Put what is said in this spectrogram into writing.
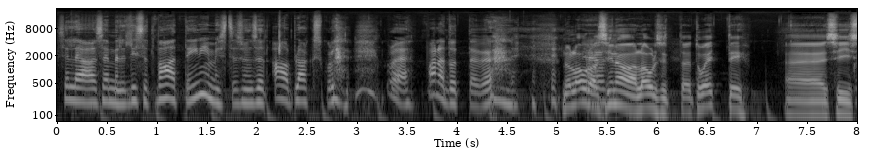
selle asemel, et lihtsalt vaata inimest ja sul on see, et aa plaks, kuule, kuule, vana tuttav ju. no Laura, sina laulsid duetti siis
